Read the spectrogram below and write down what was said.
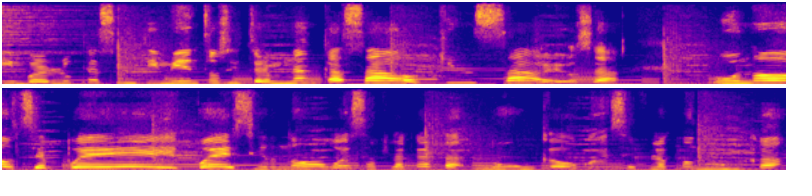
Involucra sentimientos y terminan casados, quién sabe, o sea, uno se puede, puede decir, no, con esa flaca nunca, o con ese flaco nunca,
